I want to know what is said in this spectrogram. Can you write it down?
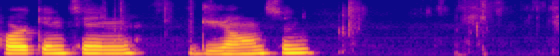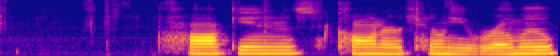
Tarkenton, Johnson, Hawkins, Connor, Tony Romo,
